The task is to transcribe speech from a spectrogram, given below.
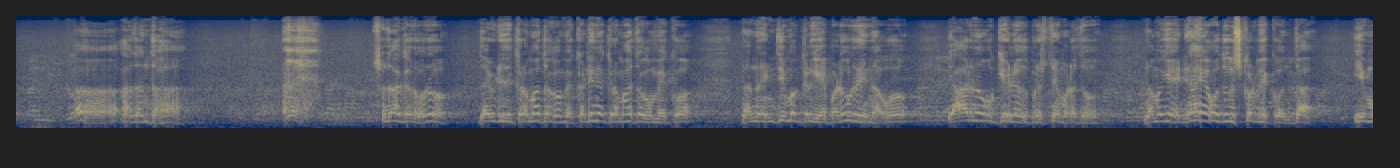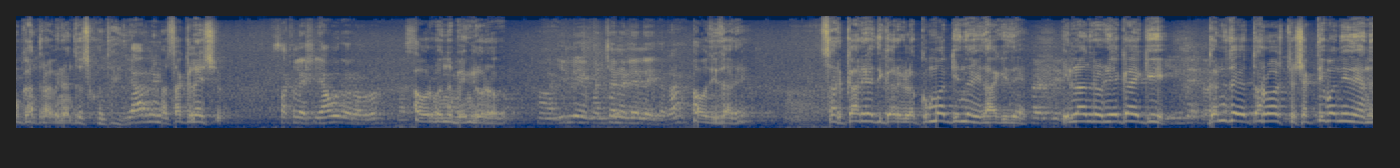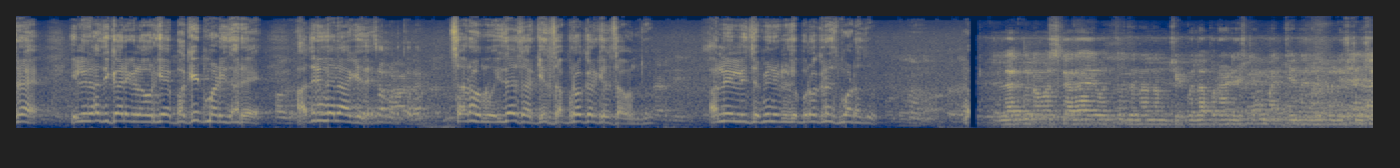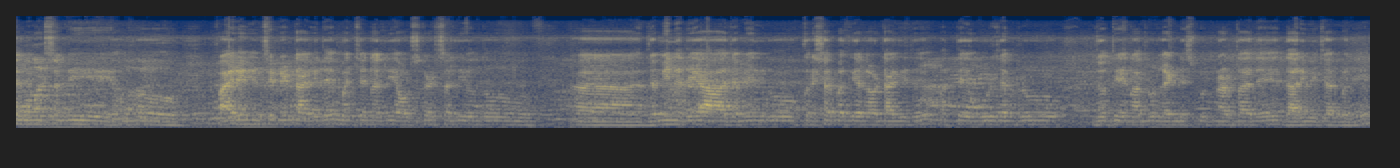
ಆದಂತಹ ಸುಧಾಕರ್ ಅವರು ದಯವಿಟ್ಟು ಇದು ಕ್ರಮ ತಗೊಬೇಕು ಕಠಿಣ ಕ್ರಮ ತಗೊಬೇಕು ನನ್ನ ಹೆಂಡತಿ ಮಕ್ಕಳಿಗೆ ಬಡವ್ರಿ ನಾವು ಯಾರು ನಾವು ಕೇಳೋದು ಪ್ರಶ್ನೆ ಮಾಡೋದು ನಮಗೆ ನ್ಯಾಯ ಒದಗಿಸ್ಕೊಡ್ಬೇಕು ಅಂತ ಈ ಮುಖಾಂತರ ವಿನಂತಿಸ್ಕೊತಾ ಇದ್ದೀನಿ. ಸಕಲೇಶ್. ಸಕಲೇಶ್ ಯಾವ ಅವರು? ಬಂದು ಬೆಂಗಳೂರವರು. ಇಲ್ಲಿ ಮಂಚನಹಳ್ಳಿಯಲ್ಲೇ ಇದ್ದಾರೆ? ಹೌದಿದ್ದಾರೆ ಸರ್ಕಾರಿ ಅಧಿಕಾರಿಗಳ ಕುಮ್ಮಕ್ಕಿಂದ ಇದಾಗಿದೆ. ಇಲ್ಲಾಂದರೆ ಅವ್ರು ಏಕಾಏಕಿ ಗಂಧ ತರುವಷ್ಟು ಶಕ್ತಿ ಬಂದಿದೆ ಅಂದರೆ ಇಲ್ಲಿನ ಅಧಿಕಾರಿಗಳು ಅವ್ರಿಗೆ ಬಕೆಟ್ ಮಾಡಿದ್ದಾರೆ. ಅದರಿಂದನೇ ಆಗಿದೆ. ಸರ್ ಅವನು ಇದೆ ಸರ್ ಕೆಲಸ ಬ್ರೋಕರ್ ಕೆಲಸ ಒಂದು. ಅಲ್ಲಿ ಇಲ್ಲಿ ಜಮೀನುಗಳಿಗೆ ಬ್ರೋಕರೇಜ್ ಮಾಡೋದು. ಎಲ್ಲರಿಗೂ ನಮಸ್ಕಾರ. ಇವತ್ತು ದಿನ ನಮ್ಮ Chikkaballapur district Manchenahalli police station ಲಿಮಿಟ್ಸಲ್ಲಿ ಒಂದು ಫೈರಿಂಗ್ ಇನ್ಸಿಡೆಂಟ್ ಆಗಿದೆ. ಮಂಚೇನಹಳ್ಳಿ ಔಟ್ಸ್ಕರ್ಟ್ಸಲ್ಲಿ ಒಂದು ಜಮೀನಿದೆ ಆ ಜಮೀನಿಗೂ ಕ್ರಷರ್ ಬಗ್ಗೆ ಅಲಾಟ್ ಆಗಿದೆ. ಮತ್ತು ಊರ ಜನರು ಜೊತೆ ಏನಾದರೂ ಲ್ಯಾಂಡ್ ಡಿಸ್ಪ್ಯೂಟ್ ನಡ್ತಾ ಇದೆ. ದಾರಿ ವಿಚಾರ ಬಗ್ಗೆ.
